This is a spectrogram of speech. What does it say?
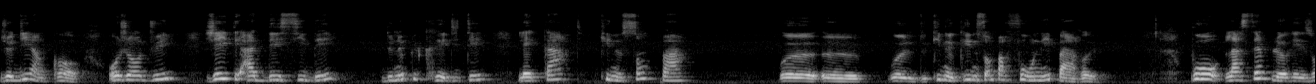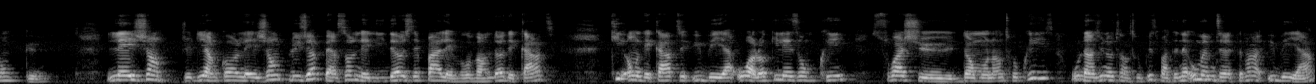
je dis encore, aujourd'hui, j'ai été à décider de ne plus créditer les cartes qui ne sont pas, euh, euh, euh, qui, ne, qui ne sont pas fournies par eux. Pour la simple raison que les gens, je dis encore les gens, plusieurs personnes, les leaders, je ne sais pas, les revendeurs de cartes, qui ont des cartes UBA ou alors qui les ont pris soit dans mon entreprise ou dans une autre entreprise partenaire ou même directement à UBA,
